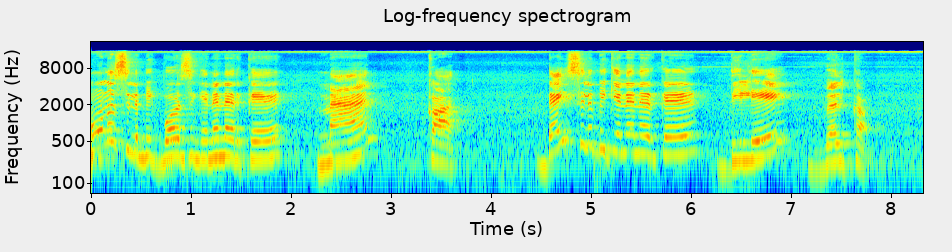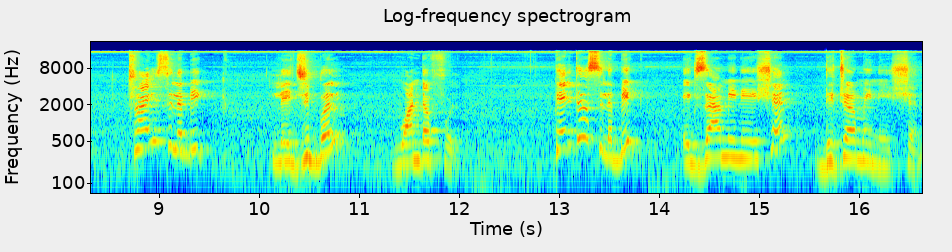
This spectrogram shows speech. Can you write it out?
monosyllabic words இங்கே என்னென்ன இருக்கு மேன் கார் டைசிலபிக் என்னென்ன இருக்கு டிலே வெல்கம் ட்ரைசிலபிக் லெஜிபிள் wonderful. Pentasyllabic examination, determination.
